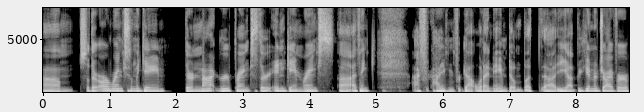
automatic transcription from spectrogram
Um, so there are ranks in the game. They're not group ranks, they're in game ranks. Uh, I think I, I even forgot what I named them, but uh, you got beginner driver,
